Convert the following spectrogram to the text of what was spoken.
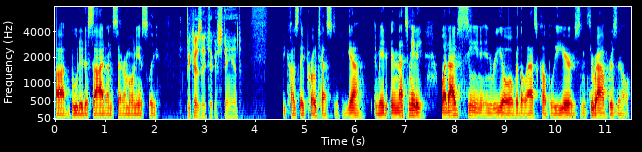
uh, booted aside unceremoniously because they took a stand because they protested. Yeah, it made and that's made a, what I've seen in Rio over the last couple of years and throughout Brazil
